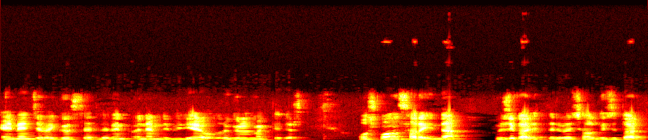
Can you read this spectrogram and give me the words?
eğlence ve gösterilerin önemli bir yer olduğu görülmektedir. Osmanlı Sarayı'nda müzik aletleri ve çalgıcılar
